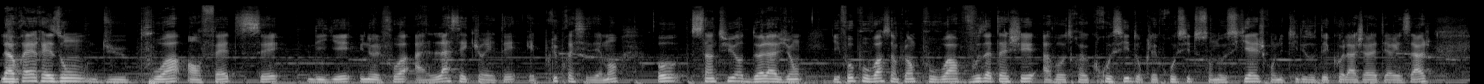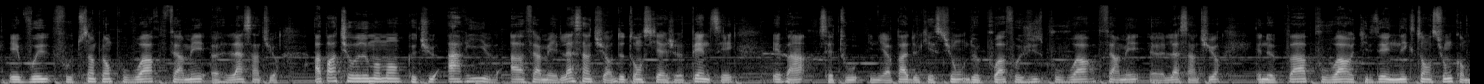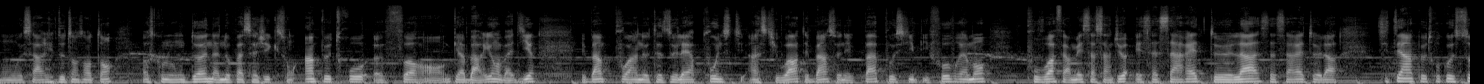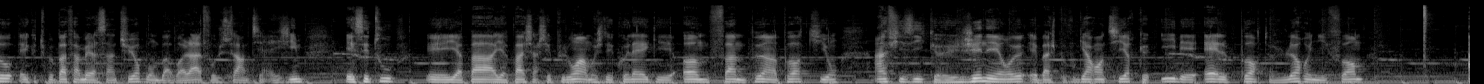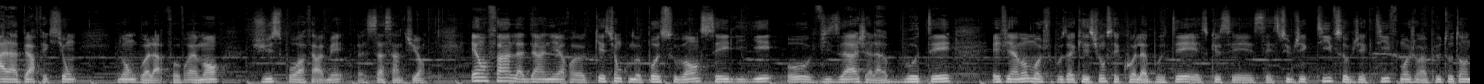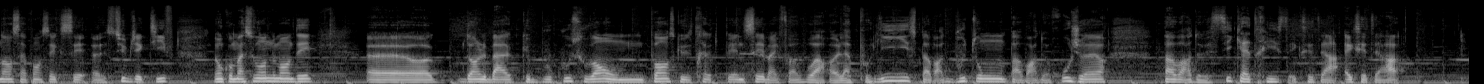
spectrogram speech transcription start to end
La vraie raison du poids, en fait, c'est lié une nouvelle fois à la sécurité et plus précisément aux ceintures de l'avion. Il faut pouvoir simplement pouvoir vous attacher à votre croussy. Donc les croussy sont nos sièges qu'on utilise au décollage et à l'atterrissage. Et il faut tout simplement pouvoir fermer euh, la ceinture. À partir du moment que tu arrives à fermer la ceinture de ton siège PNC, et eh ben c'est tout. Il n'y a pas de question de poids. Il faut juste pouvoir fermer euh, la ceinture et ne pas pouvoir utiliser une extension comme ça arrive de temps en temps lorsque l'on donne à nos passagers qui sont un peu trop euh, forts en gabarit, on va dire. Et eh ben pour un hôtesse de l'air, pour un steward, et eh ben ce n'est pas possible. Il faut vraiment pouvoir fermer sa ceinture et ça s'arrête là, ça s'arrête là. Si tu es un peu trop costaud et que tu peux pas fermer la ceinture, bon bah voilà, il faut juste faire un petit régime et c'est tout. Et il n'y a, pas, a pas à chercher plus loin. Moi j'ai des collègues et hommes, femmes, peu importe, qui ont un physique généreux, et ben je peux vous garantir qu'ils et elles portent leur uniforme à la perfection. Donc voilà, il faut vraiment juste pouvoir fermer euh, sa ceinture. Et enfin, la dernière euh, question qu'on me pose souvent, c'est lié au visage, à la beauté. Et finalement, moi je pose la question, c'est quoi la beauté? Est-ce que c'est subjectif, c'est objectif? Moi j'aurais plutôt tendance à penser que c'est euh, subjectif. Donc on m'a souvent demandé dans le que beaucoup souvent on pense que le trait de PNC bah, il faut avoir la police, pas avoir de boutons, pas avoir de rougeur, pas avoir de cicatrices, etc. etc.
